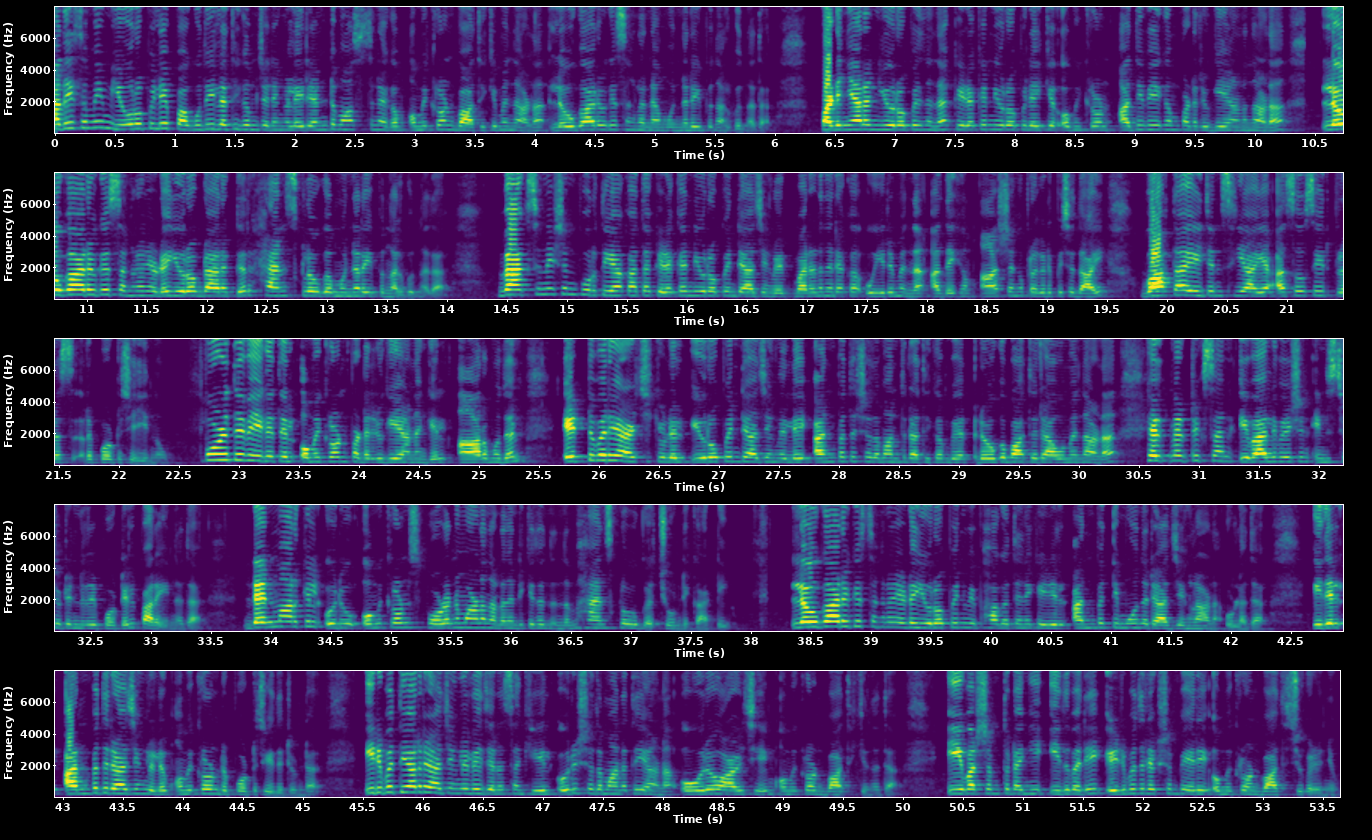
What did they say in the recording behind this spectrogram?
അതേസമയം യൂറോപ്പിലെ പകുതിയിലധികം ജനങ്ങളെ രണ്ട് മാസത്തിനകം ഒമിക്രോൺ ബാധിക്കുമെന്നാണ് ലോകാരോഗ്യ സംഘടന മുന്നറിയിപ്പ് നൽകുന്നത്. പടിഞ്ഞാറൻ യൂറോപ്പിൽ നിന്ന് കിഴക്കൻ യൂറോപ്പിലേക്ക് ഒമിക്രോൺ അതിവേഗം പടരുകയാണെന്നാണ് ലോകാരോഗ്യ സംഘടനയുടെ യൂറോപ്പ് ഡയറക്ടർ ഹാൻസ് ക്ലോഗ് മുന്നറിയിപ്പ് നൽകുന്നത്. വാക്സിനേഷൻ പൂർത്തിയാക്കാത്ത കിഴക്കൻ യൂറോപ്യൻ രാജ്യങ്ങളിൽ മരണനിരക്ക് ഉയരുമെന്ന് അദ്ദേഹം ആശങ്ക പ്രകടിപ്പിച്ചതായി വാർത്താ ഏജൻസിയായ അസോസിയേറ്റ് പ്രസ് റിപ്പോർട്ട് ചെയ്യുന്നു. ഇപ്പോഴത്തെ വേഗത്തിൽ ഒമിക്രോൺ പടരുകയാണെങ്കിൽ ആറ് മുതൽ എട്ട് വരെ ആഴ്ചയ്ക്കുള്ളിൽ യൂറോപ്യൻ രാജ്യങ്ങളിലെ അൻപത് ശതമാനത്തിലധികം പേർ രോഗബാധിതരാവുമെന്നാണ് ഹെൽത്ത് മെട്രിക്സ് ആൻഡ് ഇവാലുവേഷൻ ഇൻസ്റ്റിറ്റ്യൂട്ടിന്റെ റിപ്പോർട്ടിൽ പറയുന്നത്. ഡെൻമാർക്കിൽ ഒരു ഒമിക്രോൺ സ്ഫോടനമാണ് നടന്നിരിക്കുന്നതെന്നും ഹാൻസ് ക്ലോഗ് ചൂണ്ടിക്കാട്ടി. ലോകാരോഗ്യ സംഘടനയുടെ യൂറോപ്യൻ വിഭാഗത്തിന് കീഴിൽ അൻപത്തിമൂന്ന് രാജ്യങ്ങളാണ് ഉള്ളത്. ഇതിൽ അൻപത് രാജ്യങ്ങളിലും ഒമിക്രോൺ റിപ്പോർട്ട് ചെയ്തിട്ടുണ്ട്. ഇരുപത്തിയാറ് രാജ്യങ്ങളിലെ ജനസംഖ്യയിൽ ഒരു ശതമാനത്തെയാണ് ഓരോ ആഴ്ചയും ഒമിക്രോൺ ബാധിക്കുന്നത്. ഈ വർഷം തുടങ്ങി ഇതുവരെ എഴുപത് ലക്ഷം പേരെ ഒമിക്രോൺ ബാധിച്ചു കഴിഞ്ഞു.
